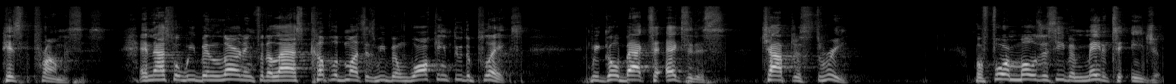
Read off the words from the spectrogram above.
his promises. And that's what we've been learning for the last couple of months as we've been walking through the plagues. We go back to Exodus chapter 3. Before Moses even made it to Egypt,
